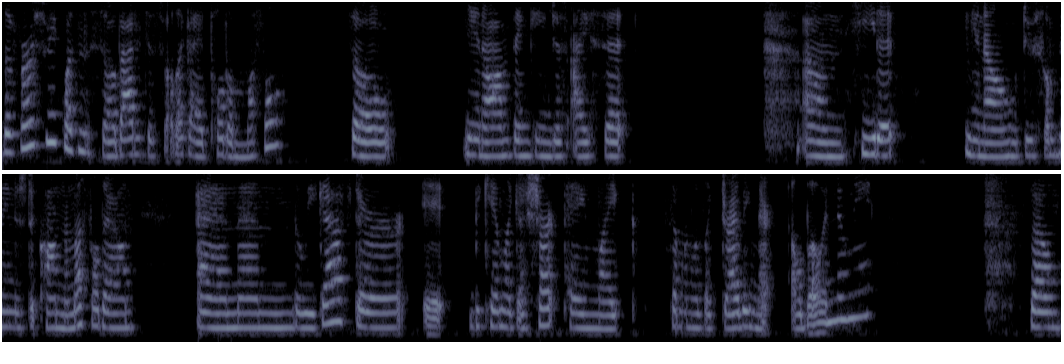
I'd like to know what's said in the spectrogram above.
the first week wasn't so bad, it just felt like I had pulled a muscle. So, you know, I'm thinking just ice it um, heat it you know, do something just to calm the muscle down. And then the week after, it became like a sharp pain, like someone was like driving their elbow into me. So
